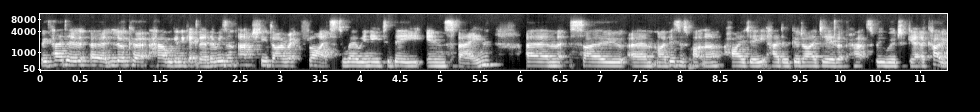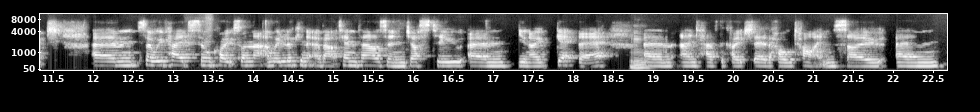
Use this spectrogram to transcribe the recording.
we've had a, a look at how we're going to get there. There isn't actually direct flights to where we need to be in Spain. Um, so um, my business partner Heidi had a good idea that perhaps we would get a coach. Um, so we've had some quotes on that, and we're looking at about ten thousand just to um, you know get there mm. and have the coach there the whole time. So um,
